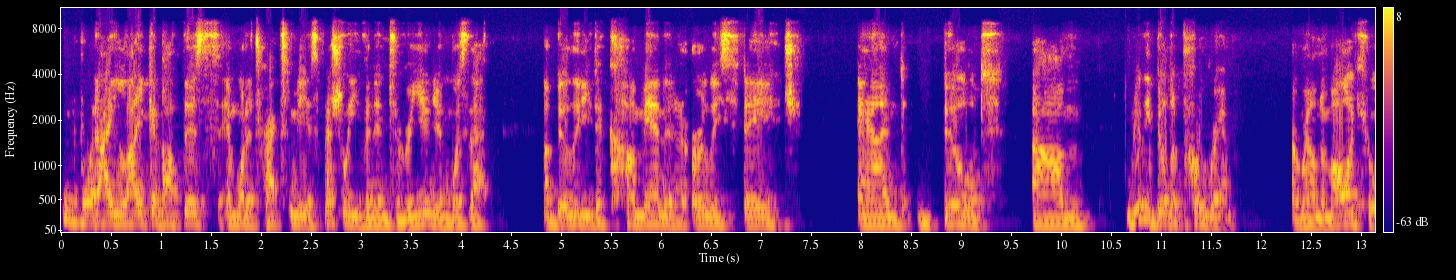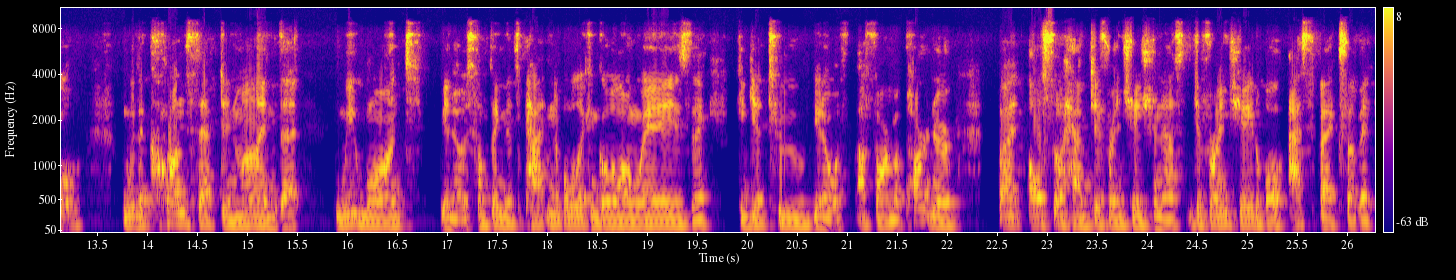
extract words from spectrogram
what I like about this and what attracts me, especially even into reunion, was that ability to come in at an early stage and build um, really build a program around a molecule with a concept in mind that we want you know something that's patentable that can go a long ways that can get to you know a, a pharma partner but also have differentiation as differentiable aspects of it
